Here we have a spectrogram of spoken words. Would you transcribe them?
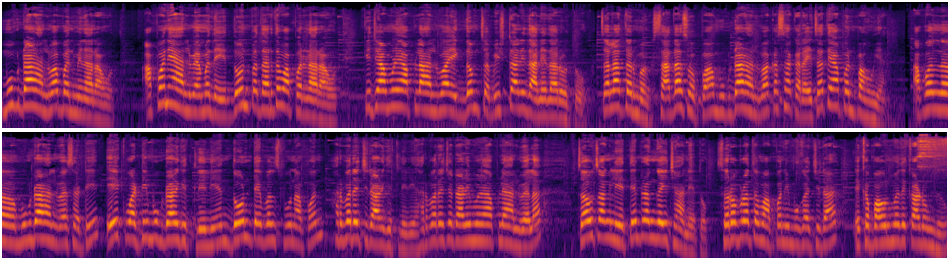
मूग डाळ हलवा बनविणार आहोत. आपण या हलव्यामध्ये दोन पदार्थ वापरणार आहोत की ज्यामुळे आपला हलवा एकदम चविष्ट आणि दाणेदार होतो. चला तर मग साधा सोपा मूग डाळ हलवा कसा करायचा ते आपण पाहूया. आपण मूग डाळ हलव्यासाठी एक वाटी मूग डाळ घेतलेली आहे. आणि दोन टेबलस्पून आपण हरभऱ्याची डाळ घेतलेली आहे. हरभऱ्याच्या डाळीमुळे आपल्या हलव्याला चव चांगली येते आणि रंगही छान येतो. सर्वप्रथम आपण ही मुगाची डाळ एका बाउलमध्ये काढून घेऊ.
